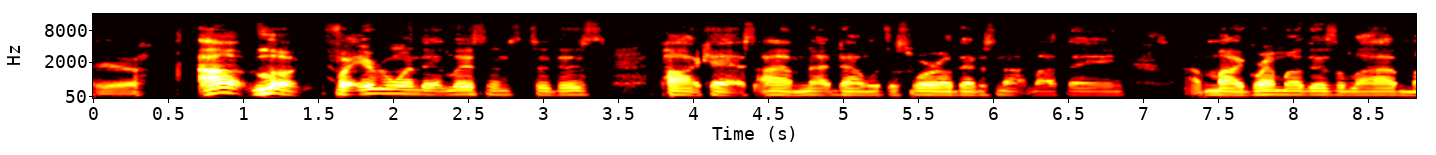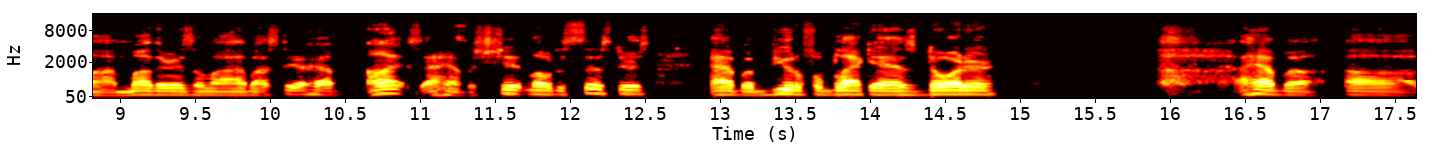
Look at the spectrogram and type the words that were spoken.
Yeah, I look for everyone that listens to this podcast. I am not down with the swirl. That is not my thing. Uh, my grandmother is alive. My mother is alive. I still have aunts. I have a shitload of sisters. I have a beautiful black ass daughter. I have a uh,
